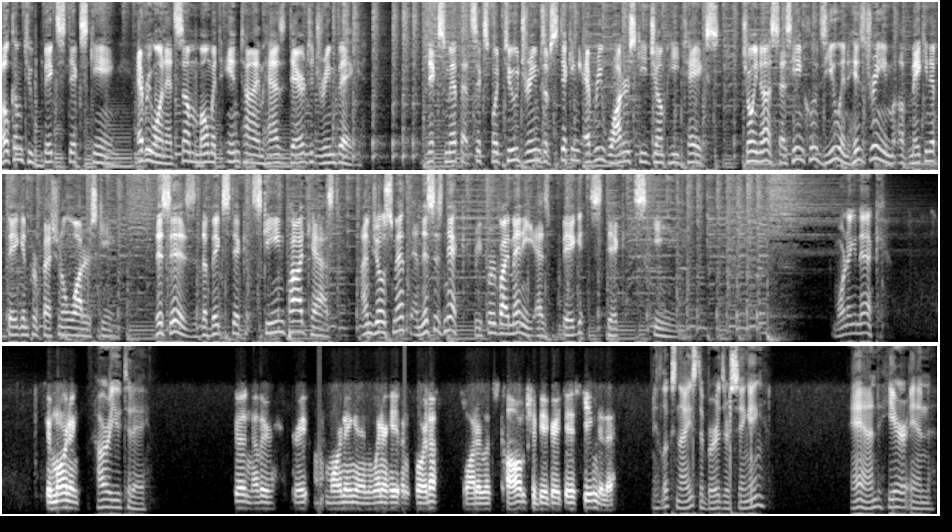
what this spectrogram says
Welcome to Big Stick Skiing. Everyone at some moment in time has dared to dream big. Nick Smith at six foot two dreams of sticking every water ski jump he takes. Join us as he includes you in his dream of making it big in professional water skiing. This is the Big Stick Skiing Podcast. I'm Joe Smith, and this is Nick, referred by many as Big Stick Skiing. Morning, Nick. Good morning. How are you today? Good. Another great morning in Winter Haven, Florida. Water looks calm. Should be a great day of skiing today. It looks nice. The birds are singing. And here in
